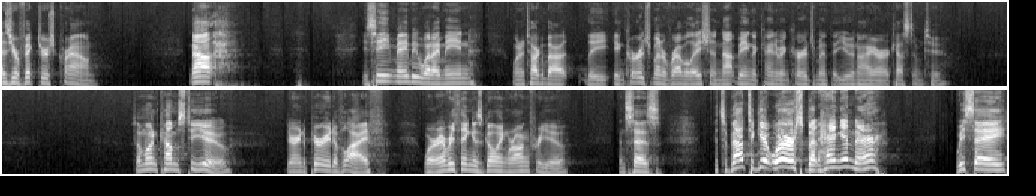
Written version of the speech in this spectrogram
as your victor's crown. Now, you see maybe what I mean when I talk about the encouragement of Revelation not being the kind of encouragement that you and I are accustomed to. Someone comes to you during a period of life where everything is going wrong for you and says, It's about to get worse, but hang in there. We say,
